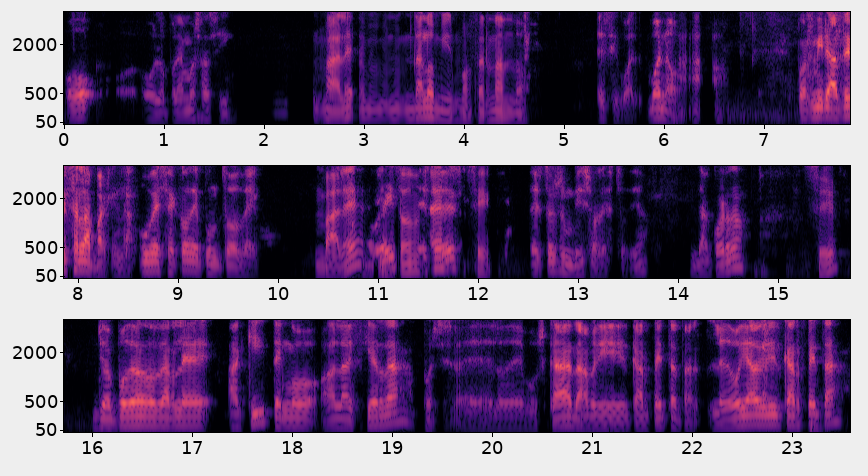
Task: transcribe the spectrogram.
o, lo ponemos así. Vale, mm, da lo mismo, Fernando. Es igual. Bueno, ah, ah. pues mira, esta es la página, vscode.d. Vale, entonces, esto es, sí. Esto es un Visual Studio, ¿de acuerdo? Sí. Yo puedo darle aquí, tengo a la izquierda, pues eh, lo de buscar, abrir carpeta, tal. Le doy a abrir carpeta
